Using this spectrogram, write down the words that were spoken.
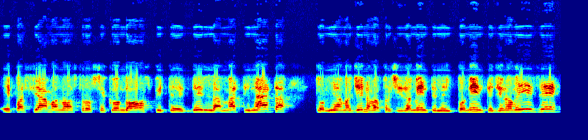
e passiamo al nostro secondo ospite della mattinata. Torniamo a Genova, precisamente nel ponente genovese,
